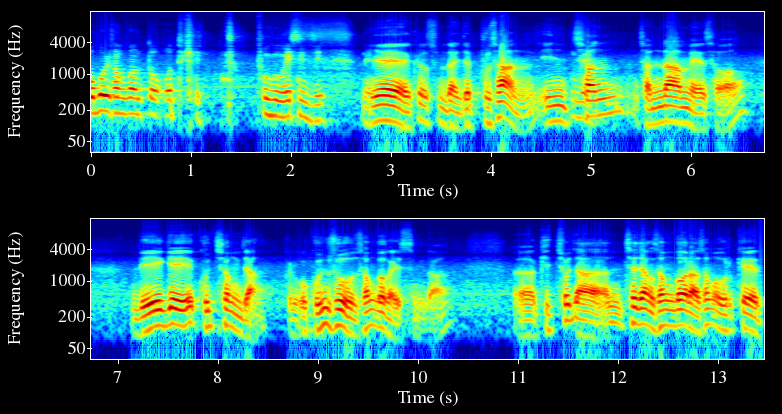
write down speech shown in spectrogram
보궐선거는 또 어떻게 보고 계신지. 네. 예, 그렇습니다. 이제 부산, 인천, 전남에서 네 개의 구청장 그리고 군수 선거가 있습니다. 어, 기초단체장 선거라서 뭐 그렇게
